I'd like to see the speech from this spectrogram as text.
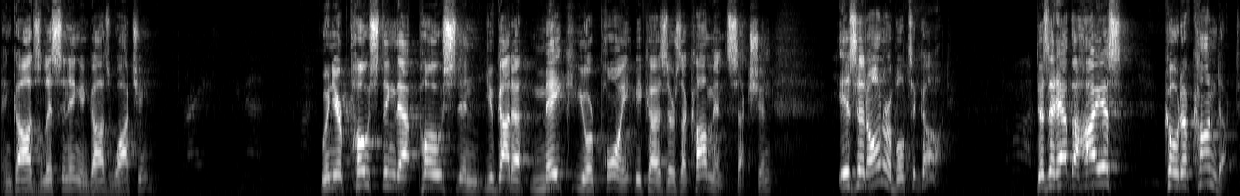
and God's listening and God's watching? When you're posting that post and you've got to make your point because there's a comment section, is it honorable to God? Does it have the highest code of conduct?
